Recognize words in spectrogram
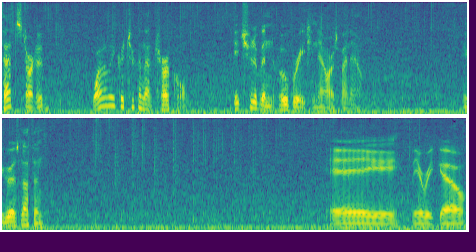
With that started, why don't we go check on that charcoal? It should have been over 18 hours by now. Here goes nothing. Hey, there we go.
